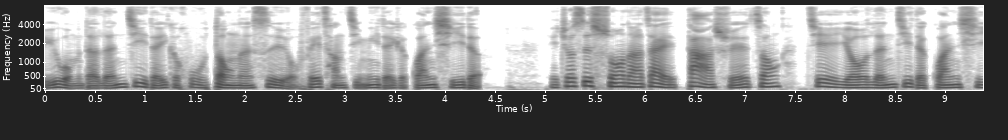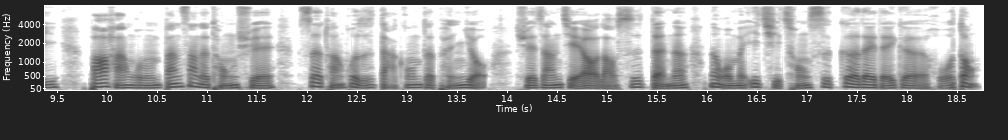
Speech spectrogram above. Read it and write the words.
与我们的人际的一个互动呢，是有非常紧密的一个关系的。也就是说呢，在大学中，借由人际的关系，包含我们班上的同学、社团或者是打工的朋友。学长姐哦，老师等呢，那我们一起从事各类的一个活动。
